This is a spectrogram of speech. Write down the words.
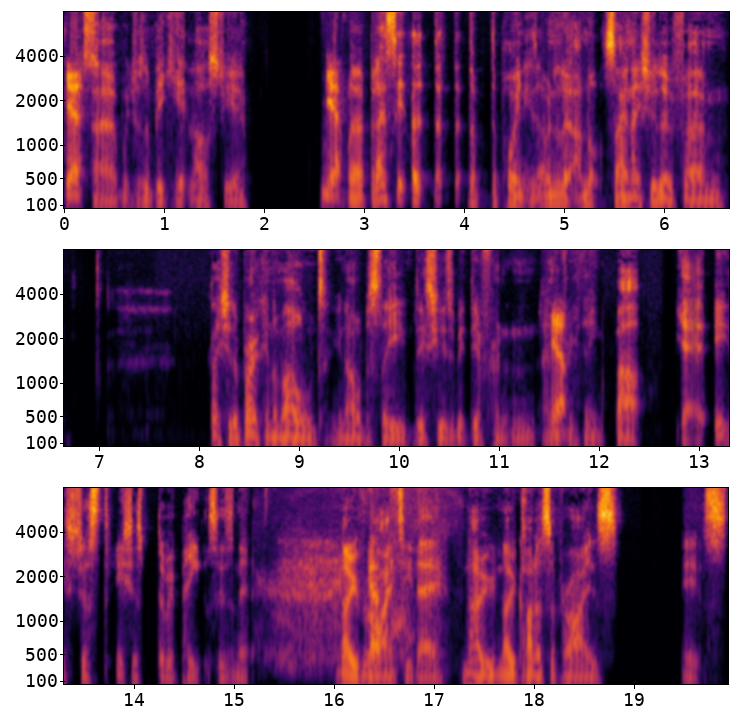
Yes. uh, which was a big hit last year. yeah. Uh, but that's it. Uh, the, the, the point is, I mean, look, I'm not saying they should have. Um, they should have broken the mold. You know, obviously this year's a bit different and, and Yeah. everything. But yeah, it's just it's just the repeats, isn't it? No variety there. No no kind of surprise. It's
